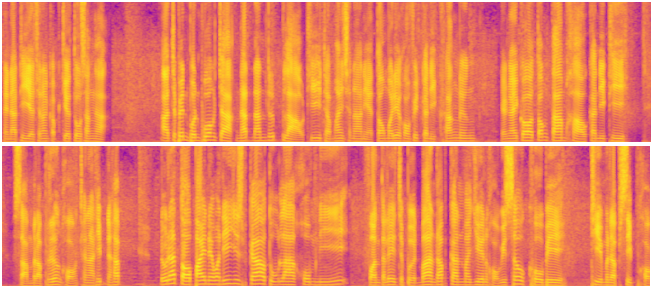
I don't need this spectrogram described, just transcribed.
ในนัดที่เอาชนะกับเกียวโตสังะอาจจะเป็นผลพวงจากนัดนั้นหรือเปล่าที่ทำให้ชนะเนี่ยต้องมาเรียกความฟิตกันอีกครั้งหนึ่งยังไงก็ต้องตามข่าวกันอีกทีสำหรับเรื่องของชนะทิพย์นะครับ โดยนัดต่อไปในวันที่ 29 ตุลาคมนี้ฟอนเตเล่จะเปิดบ้านรับการมาเยือนของวิเซลโคเบทีมอันดับ 10 ของ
